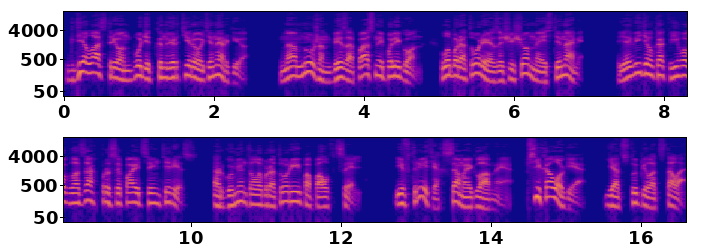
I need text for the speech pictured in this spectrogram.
Где Ластрион будет конвертировать энергию? Нам нужен безопасный полигон, лаборатория, защищенная стенами. Я видел, как в его глазах просыпается интерес. Аргумент о лаборатории попал в цель. И в-третьих, самое главное – психология. Я отступил от стола.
